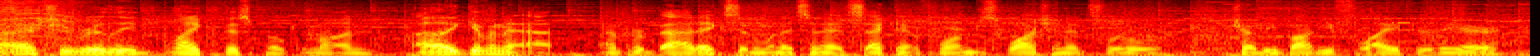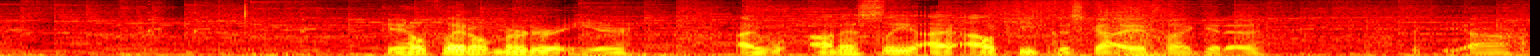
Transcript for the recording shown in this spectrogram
I actually really like this Pokemon. I like giving it acrobatics, and when it's in its second form, just watching its little chubby body fly through the air. Okay, hopefully I don't murder it here. I honestly, I, I'll keep this guy if I get a... If the, uh,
